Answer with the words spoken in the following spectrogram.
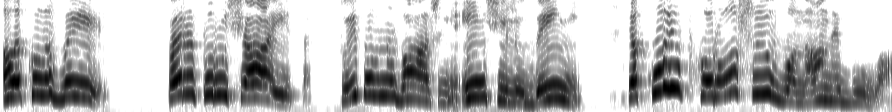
Але коли ви перепоручаєте свої повноваження іншій людині, якою б хорошою вона не була,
